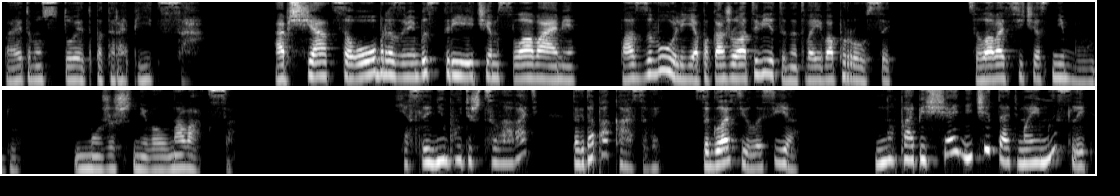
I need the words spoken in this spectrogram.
поэтому стоит поторопиться. Общаться образами быстрее, чем словами. Позволь, я покажу ответы на твои вопросы. Целовать сейчас не буду. Можешь не волноваться. Если не будешь целовать, тогда показывай, согласилась я. Но пообещай не читать мои мысли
